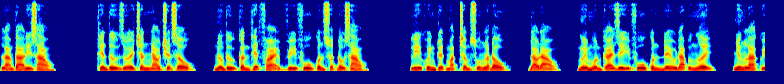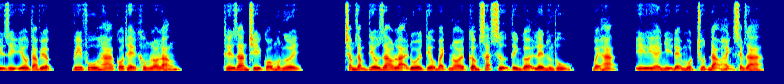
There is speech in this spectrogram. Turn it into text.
làm ta đi sao? Thiên tử dưới chân nháo chuyện xấu, nương tử cần thiết phải vì phu quân xuất đầu sao. Ly khuynh tuyệt mặt trầm xuống lắc đầu, đào đào, ngươi muốn cái gì phu quân đều đáp ứng ngươi, nhưng là quỷ gì yêu tà việc, vi phu ha có thể không lo lắng. Thế gian chỉ có một ngươi. Trăm dặm tiêu giao lại đối tiểu bạch nói cẩm sát sự tình gợi lên hứng thú, vậy hạ, ý ý nhị đệ một chút đạo hạnh xem ra.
